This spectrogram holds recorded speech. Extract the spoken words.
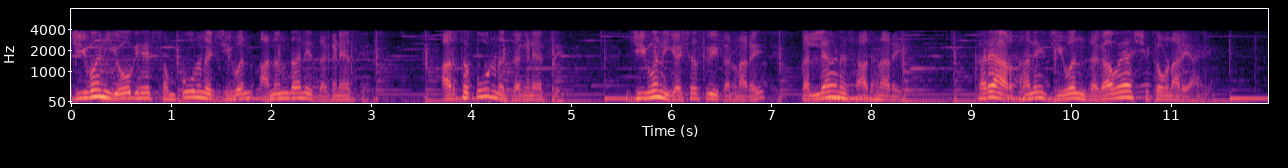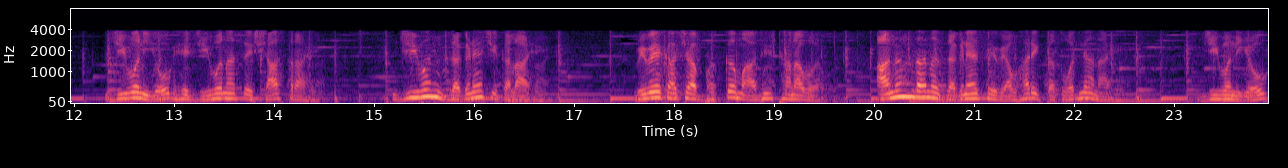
जीवन योग हे संपूर्ण जीवन आनंदाने जगण्याचे अर्थपूर्ण जगण्याचे जीवन यशस्वी करणारे कल्याण साधणारे खऱ्या अर्थाने जीवन जगावयास शिकवणारे आहे. जीवन योग हे जीवनाचे शास्त्र आहे. जीवन जगण्याची कला आहे. विवेकाच्या भक्कम अधिष्ठानावर आनंदानं जगण्याचे व्यावहारिक तत्वज्ञान आहे. जीवन योग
